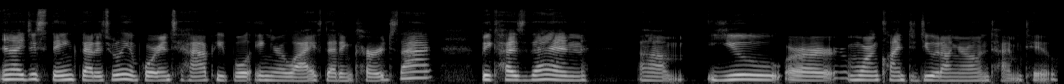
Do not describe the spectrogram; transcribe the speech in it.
and I just think that it's really important to have people in your life that encourage that because then um, you are more inclined to do it on your own time too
